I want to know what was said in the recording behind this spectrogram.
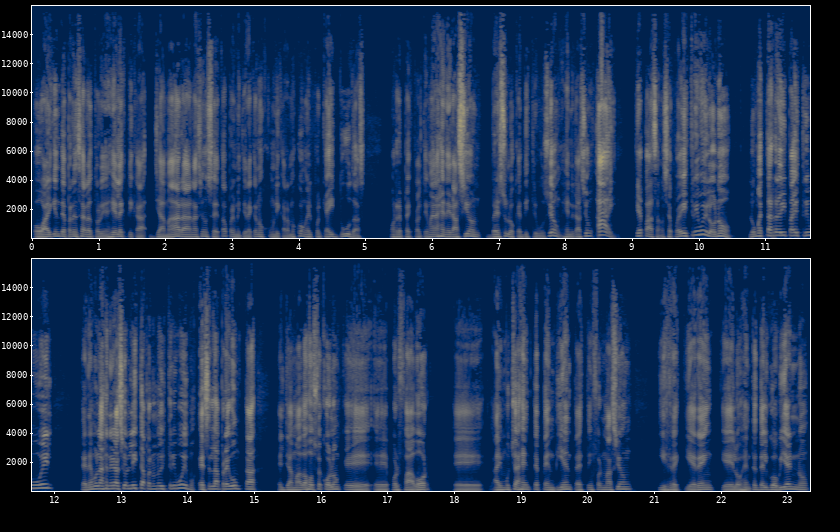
o alguien de prensa de la Autoridad Eléctrica, llamara a Nación Z o permitiera que nos comunicáramos con él, porque hay dudas con respecto al tema de la generación versus lo que es distribución. Generación hay. ¿Qué pasa? ¿No se puede distribuir o no? ¿Luma está ready para distribuir? ¿Tenemos la generación lista pero no distribuimos? Esa es la pregunta. El llamado a José Colón, que eh, por favor, eh, hay mucha gente pendiente de esta información y requieren que los entes del gobierno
